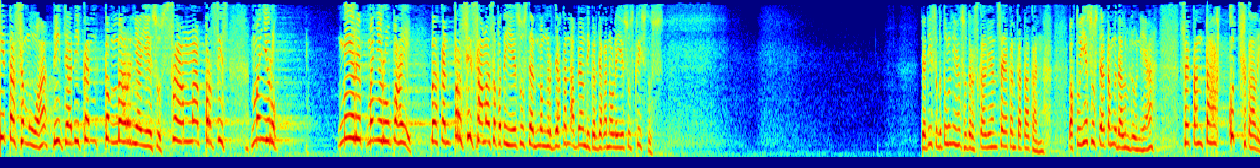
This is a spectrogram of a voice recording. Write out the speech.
kita semua dijadikan kembarnya Yesus. Sama persis menyuruh. Mirip menyerupai. Bahkan persis sama seperti Yesus dan mengerjakan apa yang dikerjakan oleh Yesus Kristus. Jadi sebetulnya saudara sekalian saya akan katakan. Waktu Yesus datang ke dalam dunia. Setan takut sekali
